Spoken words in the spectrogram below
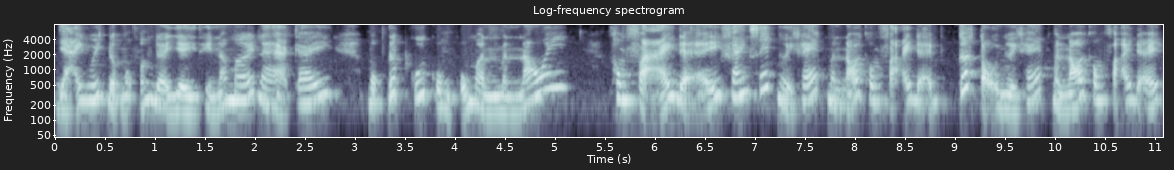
giải quyết được một vấn đề gì thì nó mới là cái mục đích cuối cùng của mình. Mình nói không phải để phán xét người khác mình nói không phải để kết tội người khác mình nói không phải để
